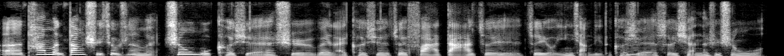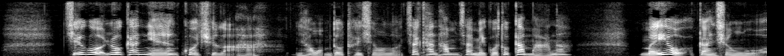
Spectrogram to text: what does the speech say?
呃，他们当时就认为生物科学是未来科学最发达、最最有影响力的科学，所以选的是生物。结果若干年过去了哈，你看我们都退休了，再看他们在美国都干嘛呢？没有干生物，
